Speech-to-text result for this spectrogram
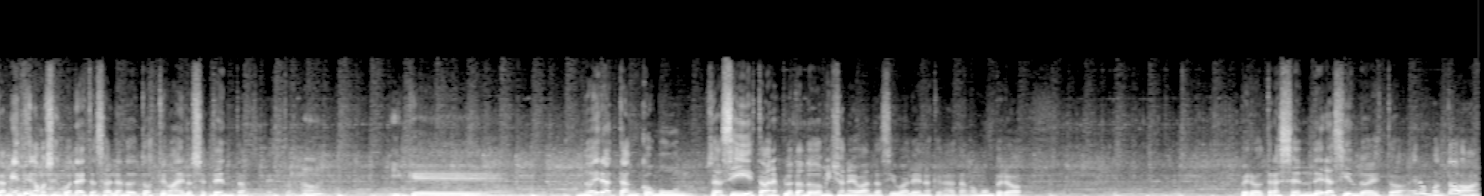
También tengamos en cuenta que estás hablando de todos temas de los 70 estos, ¿no? Y que no era tan común. O sea, sí, estaban explotando dos millones de bandas igual, ¿eh? no es que no era tan común, pero. Pero trascender haciendo esto era un montón.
